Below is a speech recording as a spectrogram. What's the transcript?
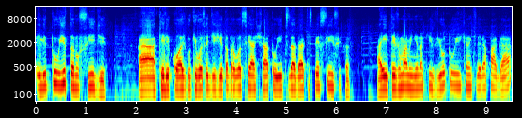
ele twitta no feed aquele código que você digita para você achar tweets da data específica. Aí teve uma menina que viu o tweet antes dele apagar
